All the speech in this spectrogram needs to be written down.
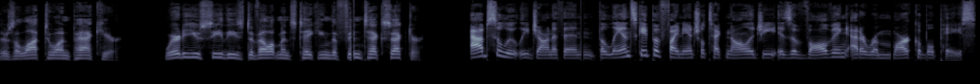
there's a lot to unpack here. Where do you see these developments taking the fintech sector? Absolutely, Jonathan. The landscape of financial technology is evolving at a remarkable pace.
